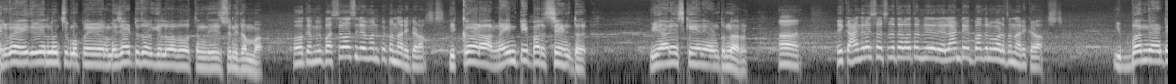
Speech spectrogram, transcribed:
ఇరవై ఐదు వేల నుంచి ముప్పై వేల మెజార్టీతో గెలవబోతుంది సునీతమ్మ. ఓకే మీ బస్సు వాసులు ఏమనుకుంటున్నారు ఇక్కడ? ఇక్కడ నైంటీ పర్సెంట్ బీఆర్ఎస్కే అని అంటున్నారు. ఈ కాంగ్రెస్ వచ్చిన తర్వాత మీరు ఎలాంటి ఇబ్బందులు పడుతున్నారు ఇక్కడ? ఇబ్బంది అంటే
